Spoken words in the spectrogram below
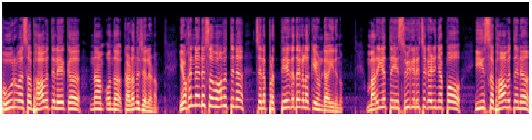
പൂർവ സ്വഭാവത്തിലേക്ക് നാം ഒന്ന് കടന്നു ചെല്ലണം. യോഹന്നാന്റെ സ്വഭാവത്തിന് ചില പ്രത്യേകതകളൊക്കെ ഉണ്ടായിരുന്നു. മറിയത്തെ സ്വീകരിച്ചു കഴിഞ്ഞപ്പോൾ ഈ സ്വഭാവത്തിന്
